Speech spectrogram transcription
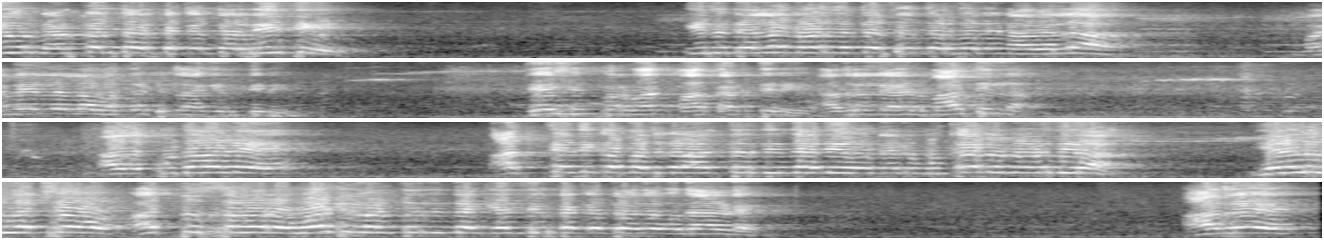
ಇವ್ರು ನಡ್ಕೊಳ್ತಾ ಇರ್ತಕ್ಕಂಥ ರೀತಿ, ಇದನ್ನೆಲ್ಲ ನೋಡಿದಂತ ಸಂದರ್ಭದಲ್ಲಿ ನಾವೆಲ್ಲ ಮನೆಯಲ್ಲೆಲ್ಲ ಒಗ್ಗಟ್ಟಿಗಳಾಗಿರ್ತೀರಿ ದೇಶದ ಪರವಾಗಿ ಮಾತಾಡ್ತೀರಿ ಅದರಲ್ಲಿ ಎರಡು ಮಾತಿಲ್ಲ. ಆದ್ರೆ ಉದಾಹರಣೆ ಅತ್ಯಧಿಕ ಮತಗಳ ಅಂತರದಿಂದ ನೀವು ನನ್ನ ಮುಖಾನು ನೋಡಿದೀರಾ ಎರಡು ಲಕ್ಷ ಹತ್ತು ಸಾವಿರ ಓಟಿನ ಅಂತರದಿಂದ ಗೆದ್ದಿರ್ತಕ್ಕಂಥ ಉದಾಹರಣೆ. ಆದ್ರೆ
